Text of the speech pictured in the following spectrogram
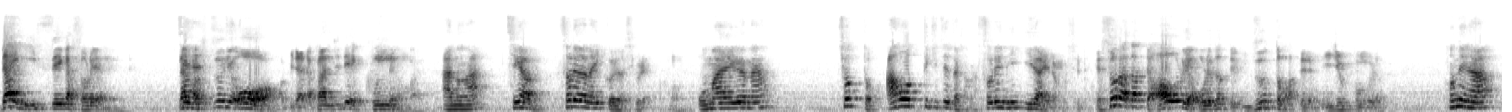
第一声がそれやねんって。なんか普通に「おお」みたいな感じで来んねんお前。あのな違う。のそれはな一個言わせてくれ、お前がなちょっと煽ってきてたからそれにイライラもしてて。でそらだって煽るやん。俺だってずっと待ってるの20分ぐらい。ほんでな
